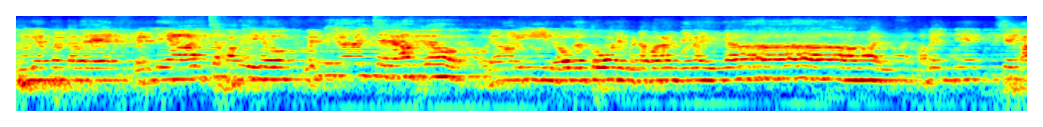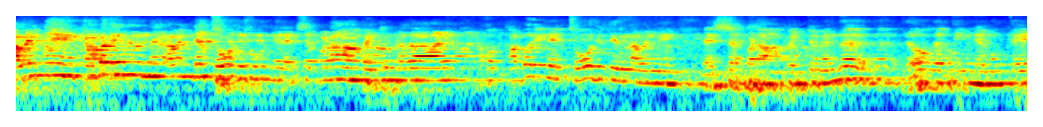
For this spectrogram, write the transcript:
പ്രിയപ്പെട്ടവരെ വെള്ളിയാഴ്ച പകലിലോ വെള്ളിയാഴ്ച രാവിലോ ഒരാൾ ഈ ലോകത്തോട് വിട പറഞ്ഞു കഴിഞ്ഞാൽ അവന്റെ അവന്റെ കബറിൽ നിന്ന് അവന്റെ ചോദ്യത്തിൽ നിന്ന് രക്ഷപ്പെടാൻ പറ്റുന്നതാണ്. അപ്പൊ കബറിലെ ചോദ്യത്തിൽ നിന്ന് അവന് രക്ഷപ്പെടാൻ പറ്റുമെന്ന് ലോകത്തിന്റെ മുത്തേ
